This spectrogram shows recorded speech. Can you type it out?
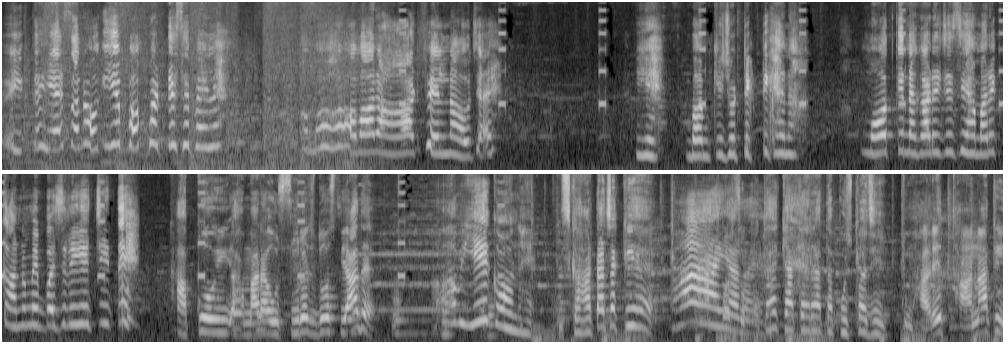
कहीं कहीं ऐसा ना हो कि ये बम फटने से पहले हम हमारा हार्ट फेल ना हो जाए। ये बम की जो टिक टिक है ना मौत के नगाड़े जैसे हमारे कानों में बज रही है चीते। आपको हमारा वो सूरज दोस्त याद है? अब ये कौन है? इसका आटा चक्की है। हाँ याद पता है क्या कह रहा था पुष्पा जी तुम्हारे थाना की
